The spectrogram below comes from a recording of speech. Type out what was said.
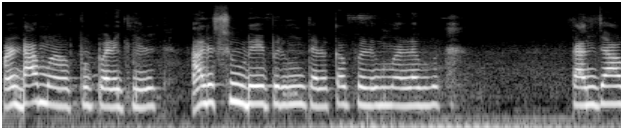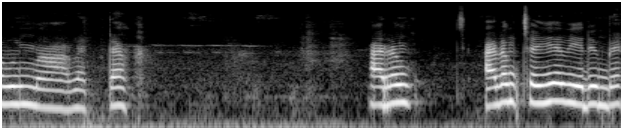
ஒன்றாம் வகுப்பு படிக்கிறேன். அரசு உடைபெறும் திறக்கப்படும் அளவு தஞ்சாவூர் மாவட்டம். அறம் அறம் செய்ய விரும்ப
